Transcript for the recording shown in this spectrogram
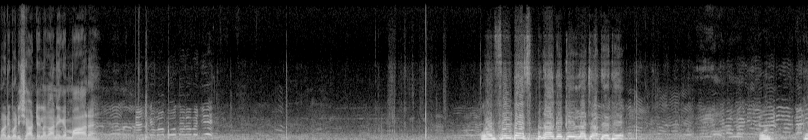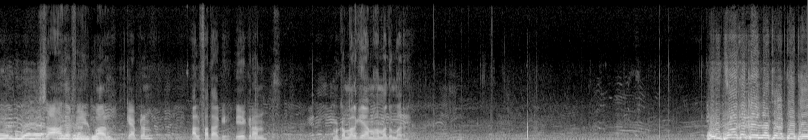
بڑی بڑی شاٹیں لگانے کے ماہر ہیں اور فل فلٹس بنا کے کھیلنا چاہتے تھے اور کھیل دیا ہے زاہد فیلڈ پر کیپٹن الفتح کے ایک رن مکمل کیا محمد عمر اور اٹھا کے کھیلنا چاہتے تھے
